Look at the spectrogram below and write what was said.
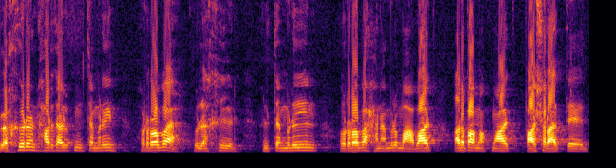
وأخيرا هعرض عليكم التمرين الرابع والأخير. التمرين الرابع هنعمله مع بعض أربع مجموعات في 10 عدات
